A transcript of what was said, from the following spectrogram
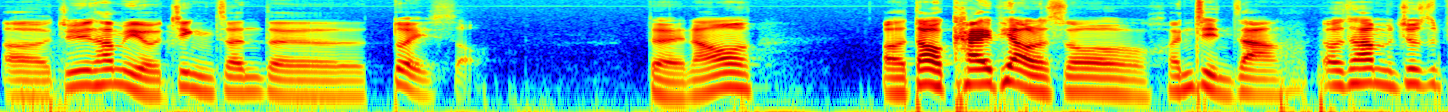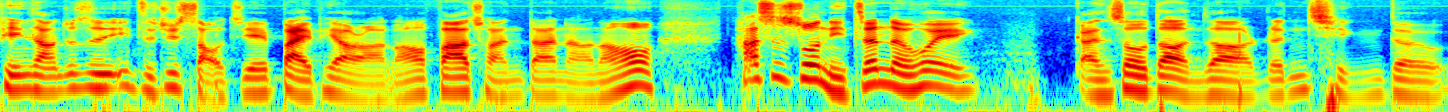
呃就是他们有竞争的对手，对，然后。呃，到开票的时候很紧张，而他们就是平常就是一直去扫街拜票啊，然后发传单啊，然后他是说你真的会感受到你知道人情的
